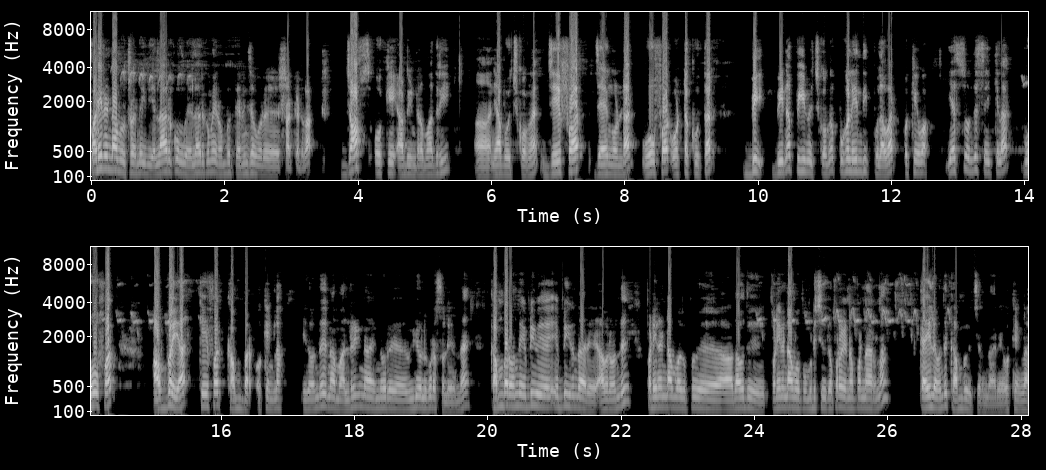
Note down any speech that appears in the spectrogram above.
பனிரெண்டாம் நூற்றாண்டு இது எல்லாருக்கும் உங்க எல்லாருக்குமே ரொம்ப தெரிஞ்ச ஒரு ஷார்ட்கட் தான். ஜாப்ஸ் ஓகே அப்படின்ற மாதிரி ஞாபகம் வச்சுக்கோங்க. J for Jayankondar O for Ottakoothar P பின்னா பி வச்சுக்கோங்க. புகழேந்தி புலவர் ஓகேவா எஸ் வந்து Sekkizhar O for Avvaiyar K for Kambar ஓகேங்களா இது வந்து நம்ம ஆல்ரெடி நான் இன்னொரு வீடியோல கூட சொல்லியிருந்தேன். கம்பர் வந்து எப்படி எப்படி இருந்தாரு? அவர் வந்து பன்னிரெண்டாம் வகுப்பு அதாவது பன்னிரெண்டாம் வகுப்பு முடிச்சதுக்கு அப்புறம் என்ன பண்ணாருன்னா கையில வந்து கம்பு வச்சிருந்தாரு. ஓகேங்களா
